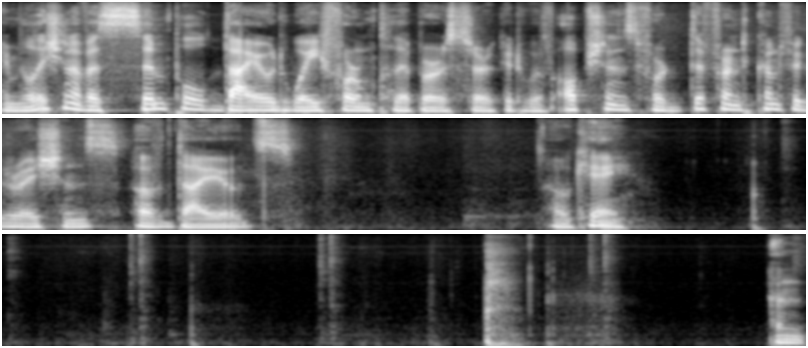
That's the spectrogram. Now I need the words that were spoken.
emulation of a simple diode waveform clipper circuit with options for different configurations of diodes. Okay. And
